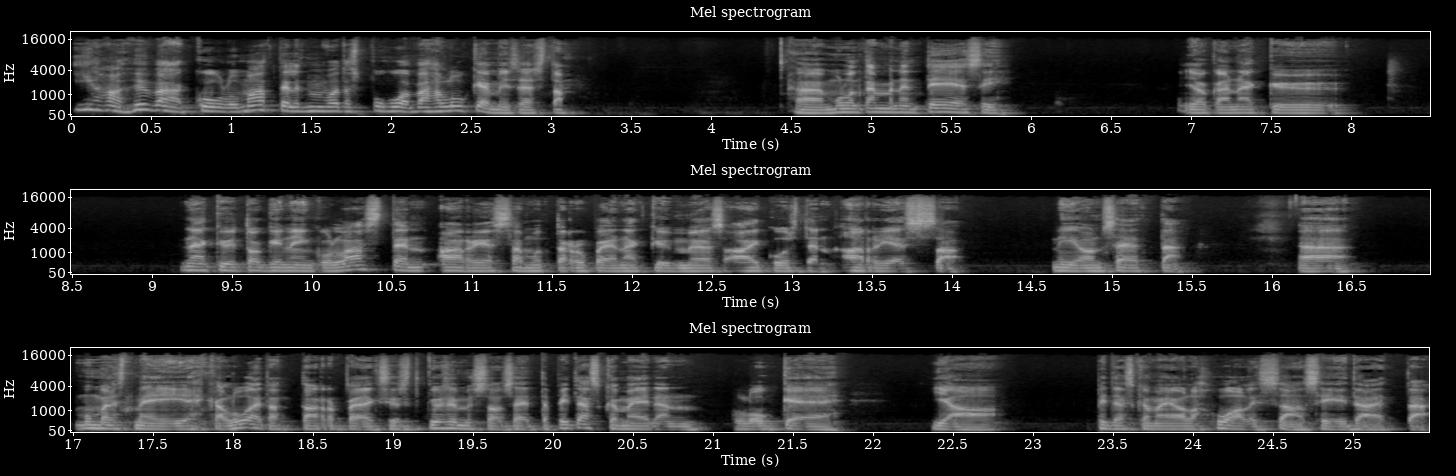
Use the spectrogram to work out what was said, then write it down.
Ihan hyvää kuuluu. Mä ajattelin, että me voitaisiin puhua vähän lukemisesta. Mulla on tämmöinen teesi, joka näkyy, näkyy toki niin kuin lasten arjessa, mutta rupeaa näkyy myös aikuisten arjessa. Niin on se, että ää, mun mielestä me ei ehkä lueta tarpeeksi. Sitten kysymys on se, että pitäisikö meidän lukea ja pitäisikö meidän olla huolissaan siitä, että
